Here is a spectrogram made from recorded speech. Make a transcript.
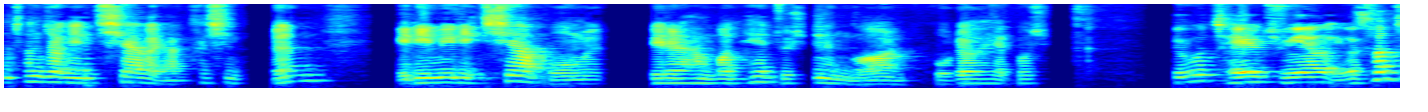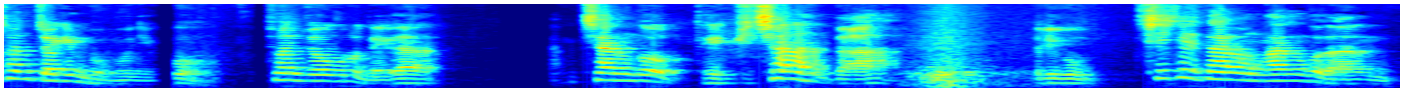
선천적인 치아가 약하신 분은 미리미리 치아 보험을 준비를 한번 해주시는 걸 고려해 보시고 그리고 제일 중요한 건 이거 선천적인 부분이고 후천적으로 내가 양치하는 거 되게 귀찮아한다. 그리고 치실 사용하는 거 나는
